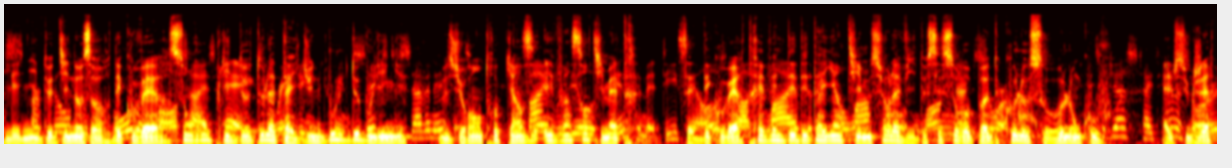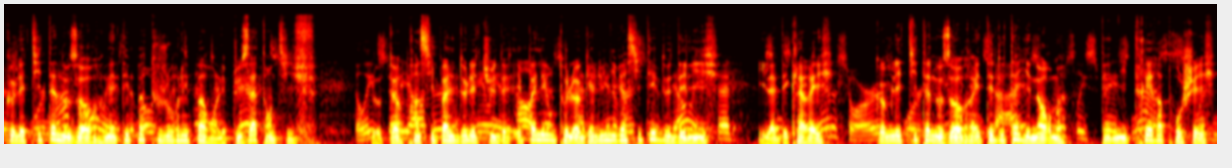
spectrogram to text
Les nids de dinosaures découverts sont remplis d'œufs de la taille d'une boule de bowling, mesurant entre 15 et 20 cm. Cette découverte révèle des détails intimes sur la vie de ces sauropodes colossaux au long cou. Elle suggère que les titanosaures n'étaient pas toujours les parents les plus attentifs. L'auteur principal de l'étude est paléontologue à l'université de Delhi. Il a déclaré Comme les titanosaures étaient de taille énorme, des nids très rapprochés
